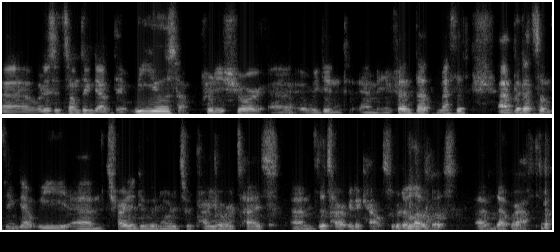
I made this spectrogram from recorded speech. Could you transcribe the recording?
uh, what is it something that, that we use i'm pretty sure uh, we didn't um, invent that method uh, but that's something that we um, try to do in order to prioritize um, the target accounts or the logos um, that we're after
